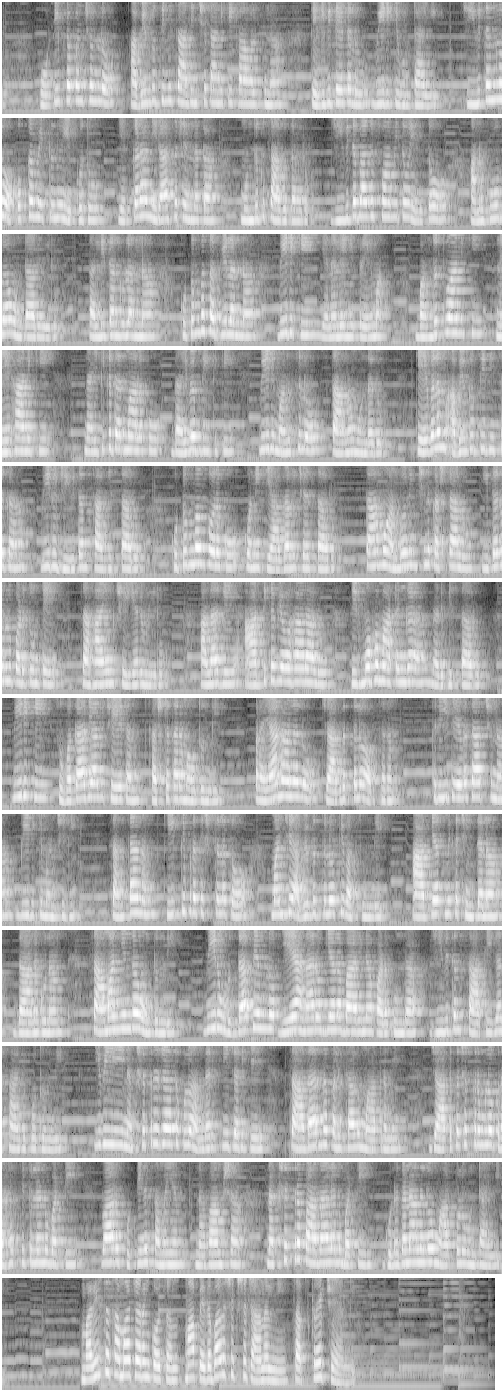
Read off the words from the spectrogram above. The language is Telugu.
పోటీ ప్రపంచంలో అభివృద్ధిని సాధించటానికి కావలసిన తెలివితేటలు వీరికి ఉంటాయి. జీవితంలో ఒక్కొక్క మెట్టును ఎక్కుతూ ఎక్కడా నిరాశ చెందక ముందుకు సాగుతారు. జీవిత భాగస్వామితో ఎంతో అనుకువగా ఉంటారు వీరు. తల్లిదండ్రులన్నా కుటుంబ సభ్యులన్నా వీరికి ఎనలేని ప్రేమ. బంధుత్వానికి స్నేహానికి నైతిక ధర్మాలకు దైవభ్రీతికి వీరి మనసులో స్థానం ఉండదు. కేవలం అభివృద్ధి దిశగా వీరు జీవితం సాగిస్తారు. కుటుంబం కొరకు కొన్ని త్యాగాలు చేస్తారు. తాము అనుభవించిన కష్టాలు ఇతరులు పడుతుంటే సహాయం చెయ్యరు వీరు. అలాగే ఆర్థిక వ్యవహారాలు నిర్మోహమాటంగా నడిపిస్తారు. వీరికి శుభకార్యాలు చేయటం కష్టతరం అవుతుంది ప్రయాణాలలో జాగ్రత్తలు అవసరం. స్త్రీ దేవతార్చన వీరికి మంచిది. సంతానం కీర్తి ప్రతిష్టలతో మంచి అభివృద్ధిలోకి వస్తుంది. ఆధ్యాత్మిక చింతన దానగుణం సామాన్యంగా ఉంటుంది. వీరు వృద్ధాప్యంలో ఏ అనారోగ్యాల బారిన పడకుండా జీవితం సాఫీగా సాగిపోతుంది. ఇవి ఈ నక్షత్ర జాతకులు అందరికీ జరిగే సాధారణ ఫలితాలు మాత్రమే. జాతక చక్రంలో గ్రహస్థితులను బట్టి వారు పుట్టిన సమయం నవాంశ నక్షత్ర పాదాలను బట్టి గుణగణాలలో మార్పులు ఉంటాయి. మరింత సమాచారం కోసం మా పెదబాల శిక్ష ఛానల్ని సబ్స్క్రైబ్ చేయండి.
